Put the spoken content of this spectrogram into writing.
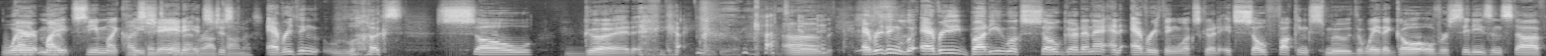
where By- it might by- seem like cliched. It's Rob just Thomas. everything looks so good. um, everything, everybody looks so good in it, and everything looks good. It's so fucking smooth the way they go over cities and stuff,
